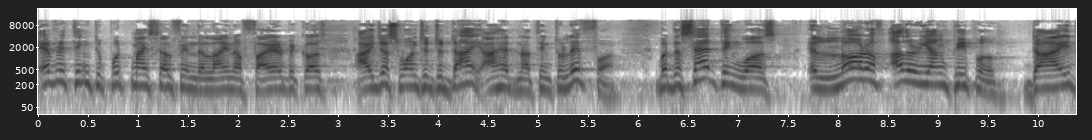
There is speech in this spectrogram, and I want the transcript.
everything to put myself in the line of fire because I just wanted to die. I had nothing to live for. But the sad thing was, a lot of other young people died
